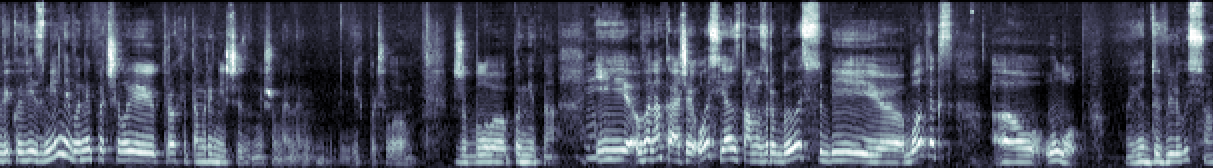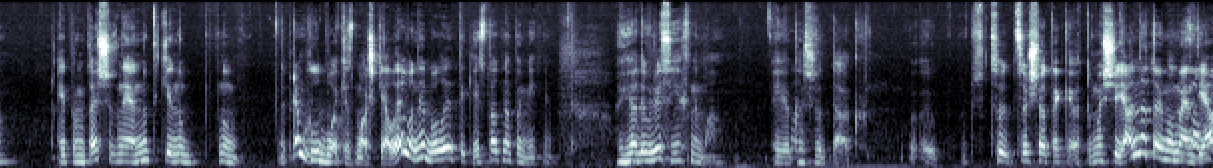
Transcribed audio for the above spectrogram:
вікові зміни вони почали трохи там раніше, ніж у мене їх почало вже було помітно. І вона каже: ось я там зробила собі е, ботекс е, у лоб. Я дивлюся. І пам'ятаю, що в неї ну такі, ну, ну не прям глибокі зморшки, але вони були такі істотно помітні. Я дивлюся, їх нема. І я кажу, так. Е, Це, це що таке? Тому що я на той момент я,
